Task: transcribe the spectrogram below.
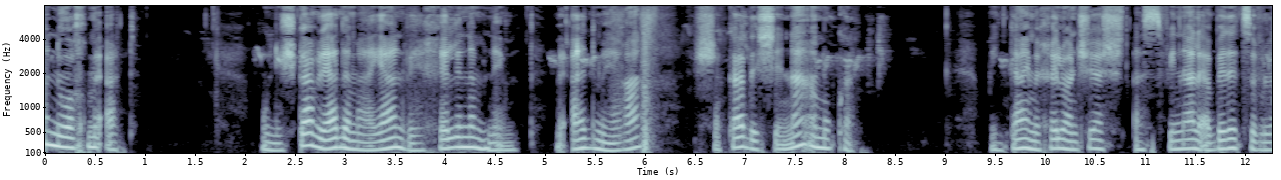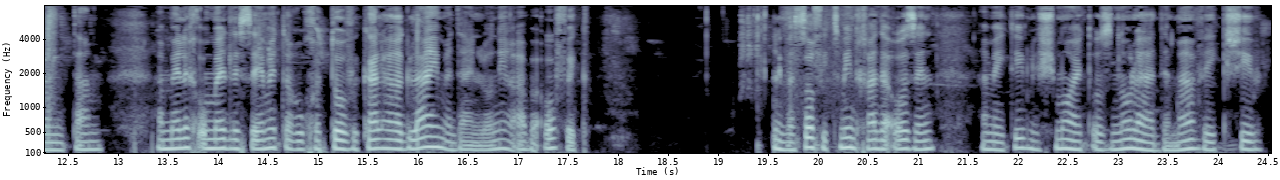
אנוח מעט. הוא נשכב ליד המעיין והחל לנמנם, ועד מהרה שקע בשינה עמוקה. בינתיים החלו אנשי הספינה לאבד את סבלנותם. המלך עומד לסיים את ארוחתו, וקל הרגליים עדיין לא נראה באופק. לבסוף הצמיד חד האוזן, המיטיב לשמוע את אוזנו לאדמה, והקשיב.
